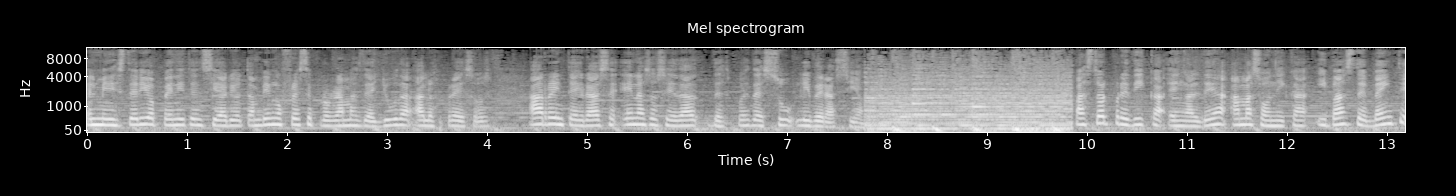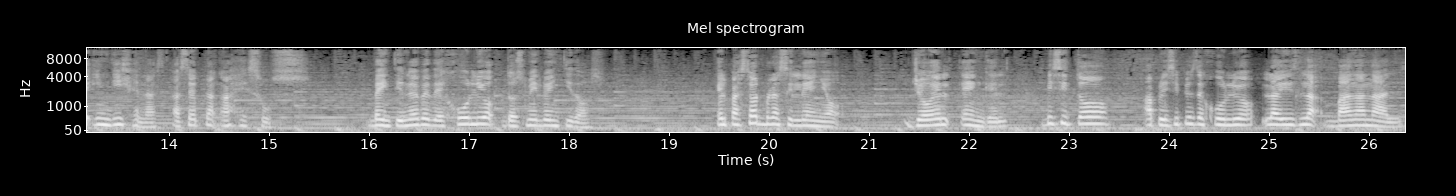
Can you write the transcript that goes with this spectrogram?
El Ministerio Penitenciario también ofrece programas de ayuda a los presos a reintegrarse en la sociedad después de su liberación. Pastor predica en aldea amazónica y más de 20 indígenas aceptan a Jesús. 29 de julio 2022. El pastor brasileño Joel Engel visitó a principios de julio la isla Bananal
